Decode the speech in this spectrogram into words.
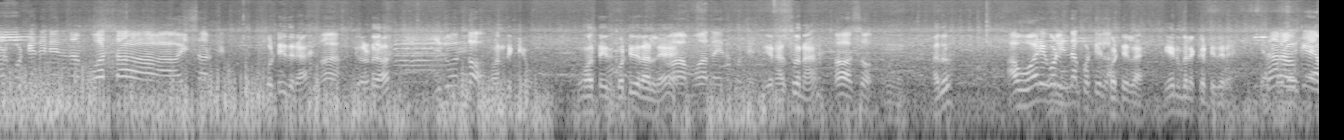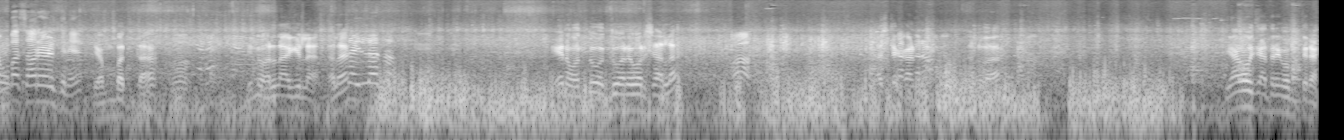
ಸರ್ ಕೊಟ್ಟಿದ್ದೀನಿ ಇದನ್ನ ಮೂವತ್ತ ಐದು ಸಾವಿರ ಕೊಟ್ಟಿದ್ದೀರಾ? ಹಾಂ. ಎರಡು? ಇದು ಒಂದು ಒಂದಕ್ಕೆ ಮೂವತ್ತೈದು ಕೊಟ್ಟಿದ್ದೀರಾ ಅಲ್ಲೇ? ಹಾಂ ಮೂವತ್ತೈದು ಕೊಟ್ಟಿದ್ದೀನಿ. ಏನು ಹಸುನಾ? ಹಾಂ ಸೊ ಅದು? ಆ ಓರಿಗಳಿಂದ ಕೊಟ್ಟಿಲ್ಲ. ಕೊಟ್ಟಿಲ್ಲ. ಏನು ಬೆಲೆ ಕಟ್ಟಿದ್ದೀರಾ? ಸರ್ ಅವಕ್ಕೆ ಎಂಬತ್ತು ಸಾವಿರ ಹೇಳ್ತೀನಿ. ಎಂಬತ್ತಾ? ಇನ್ನೂ ಹಲ್ಲಾಗಿಲ್ಲ ಅಲ್ಲ? ಇಲ್ಲ ಸರ್. ಏನು ಒಂದು ಒಂದೂವರೆ ವರ್ಷ ಅಲ್ಲ? ಹಾಂ. ಅಷ್ಟೇ ಕಾಣ ಅಲ್ವಾ? ಯಾವ ಜಾತ್ರೆಗೆ ಹೋಗ್ತೀರಾ?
